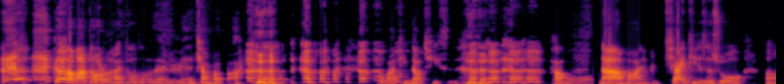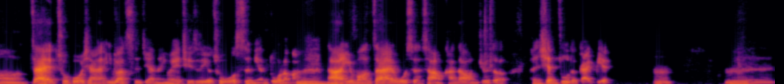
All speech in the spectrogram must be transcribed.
跟爸爸讨论，还偷偷在那边呛爸爸，爸爸听到气死。好，那妈，下一题是说，嗯、呃，在出国现在一段时间了，嗯、因为其实也出国四年多了嘛，嗯，那有没有在我身上有看到你觉得很显著的改变？嗯嗯，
